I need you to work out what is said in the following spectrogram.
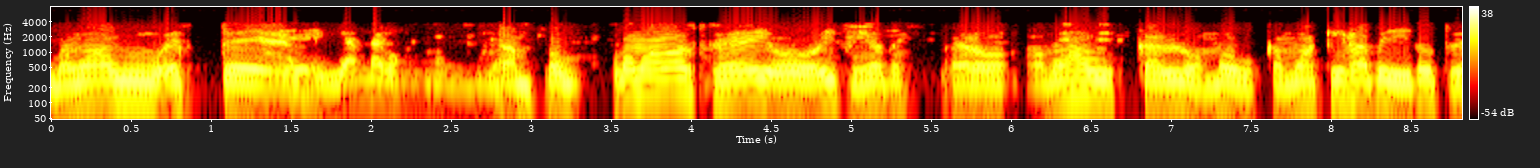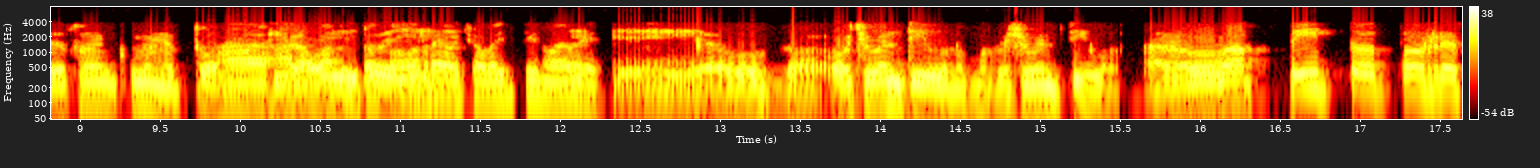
vamos, este. Y anda con tampoco no lo sé yo hoy, fíjate. Pero vamos a buscarlo, vamos, buscamos aquí rapidito. Ustedes saben cómo es esto. Ah, a la Juanito Torre, 829. Eh, 821, 821. Ahora Pito Torres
